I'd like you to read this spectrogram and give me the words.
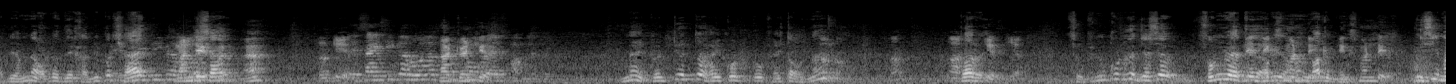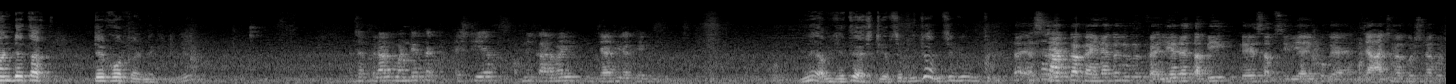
अभी हमने ऑर्डर देखा नहीं पर शायद मंडे शायद हाँ? एसआईटी का रोल अब हाँ, खत्म हो 20th गया इस मामले में नहीं ट्वेंटी तो हाईकोर्ट को फैसला होना पर सुप्रीम कोर्ट का जैसे सुन रहे थे नेक्स्ट मंडे नेक्स्ट मंडे इसी मंडे तक टेक ओवर करने के लिए। अच्छा फ़िलहाल मंडे तक एसटीएफ अपनी कार्रवाई जारी रखेगी। नहीं अब ये तो एस टी एफ़ से पूछो हमसे क्यों पूछो? एसटीएफ का कहीं ना कहीं कोई फेलियर है तभी केस अब सीबीआई को गया है। जाँच में कुछ ना कुछ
